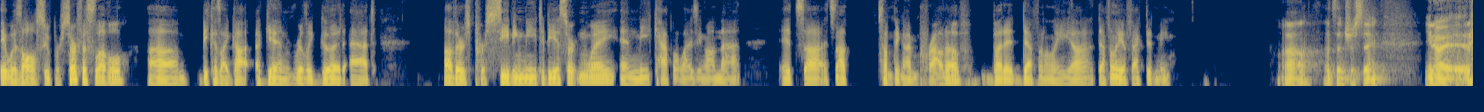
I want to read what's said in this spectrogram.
it was all super surface level um, because I got again really good at others perceiving me to be a certain way and me capitalizing on that. It's uh, it's not something I'm proud of, but it definitely uh, definitely affected me. Wow, that's interesting. You know, it,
